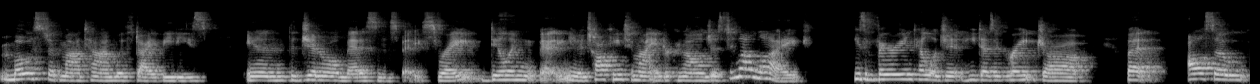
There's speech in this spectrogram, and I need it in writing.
most of my time with diabetes in the general medicine space, right? Dealing, uh, you know, talking to my endocrinologist, who I like. He's very intelligent. He does a great job, but also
